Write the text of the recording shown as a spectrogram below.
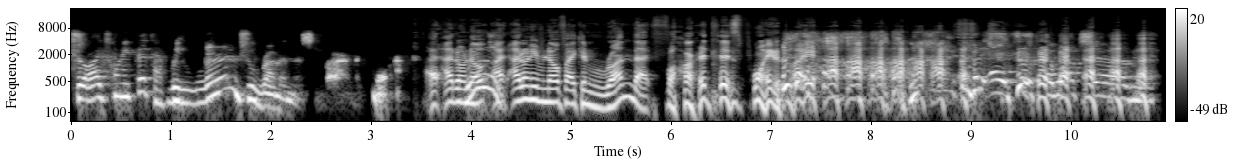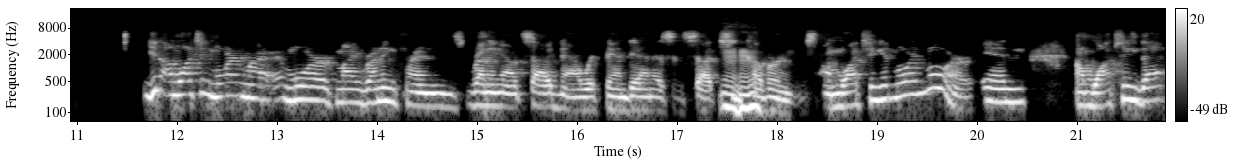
July 25th, have we learned to run in this environment more? I, I don't really? know. I, I, don't even know if I can run that far at this point. but uh, it's like I watch. Um, you know, I'm watching more and my more of my running friends running outside now with bandanas and such mm-hmm. and coverings. I'm watching it more and more, and I'm watching that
